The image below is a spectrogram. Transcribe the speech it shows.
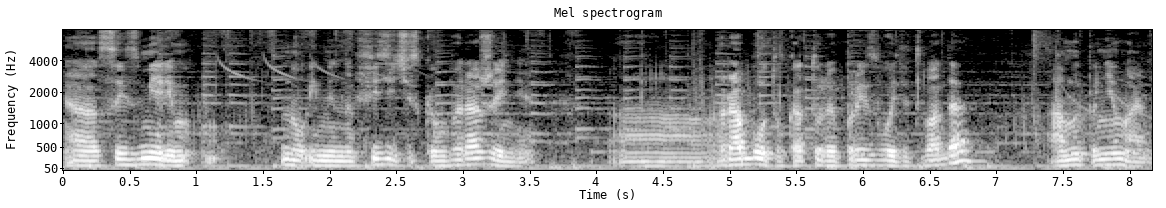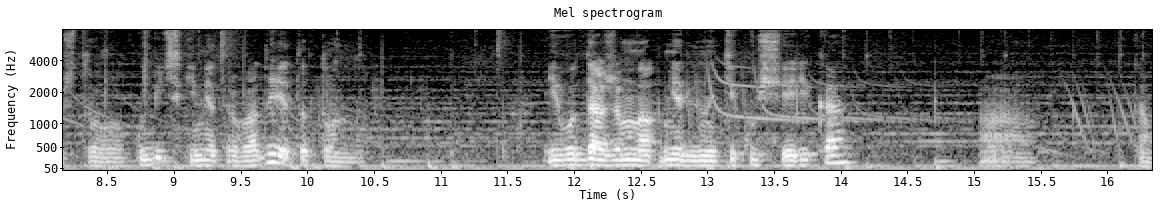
э, соизмерим, ну именно в физическом выражении, работу, которую производит вода, а мы понимаем, что кубический метр воды это тонна. И вот даже медленно текущая река, а, там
